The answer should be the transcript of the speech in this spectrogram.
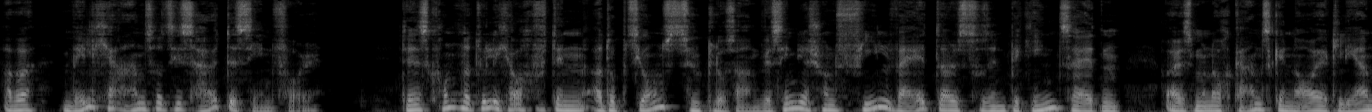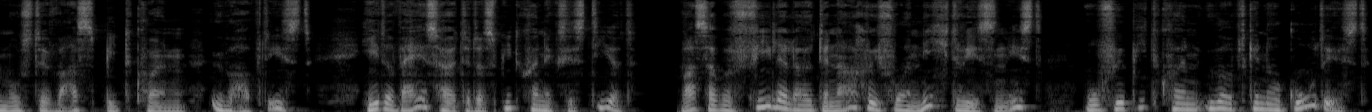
Aber welcher Ansatz ist heute sinnvoll? Denn es kommt natürlich auch auf den Adoptionszyklus an. Wir sind ja schon viel weiter als zu den Beginnzeiten, als man noch ganz genau erklären musste, was Bitcoin überhaupt ist. Jeder weiß heute, dass Bitcoin existiert. Was aber viele Leute nach wie vor nicht wissen, ist, wofür Bitcoin überhaupt genau gut ist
